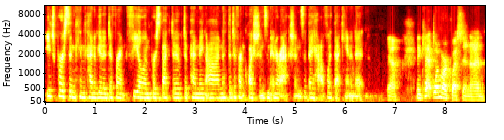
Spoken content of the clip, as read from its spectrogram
each person can kind of get a different feel and perspective depending on the different questions and interactions that they have with that candidate. Yeah. And Kat, one more question on,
